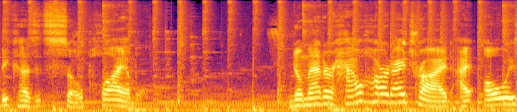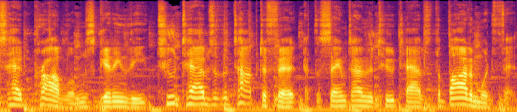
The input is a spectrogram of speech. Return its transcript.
because it's so pliable. No matter how hard I tried, I always had problems getting the two tabs at the top to fit at the same time the two tabs at the bottom would fit.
